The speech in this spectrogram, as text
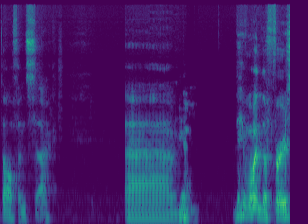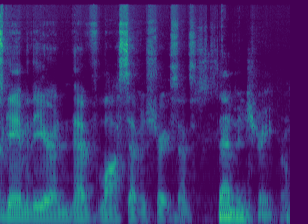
Dolphins suck. Um, Yeah. They won the first game of the year and have lost seven straight since. Seven straight, bro.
